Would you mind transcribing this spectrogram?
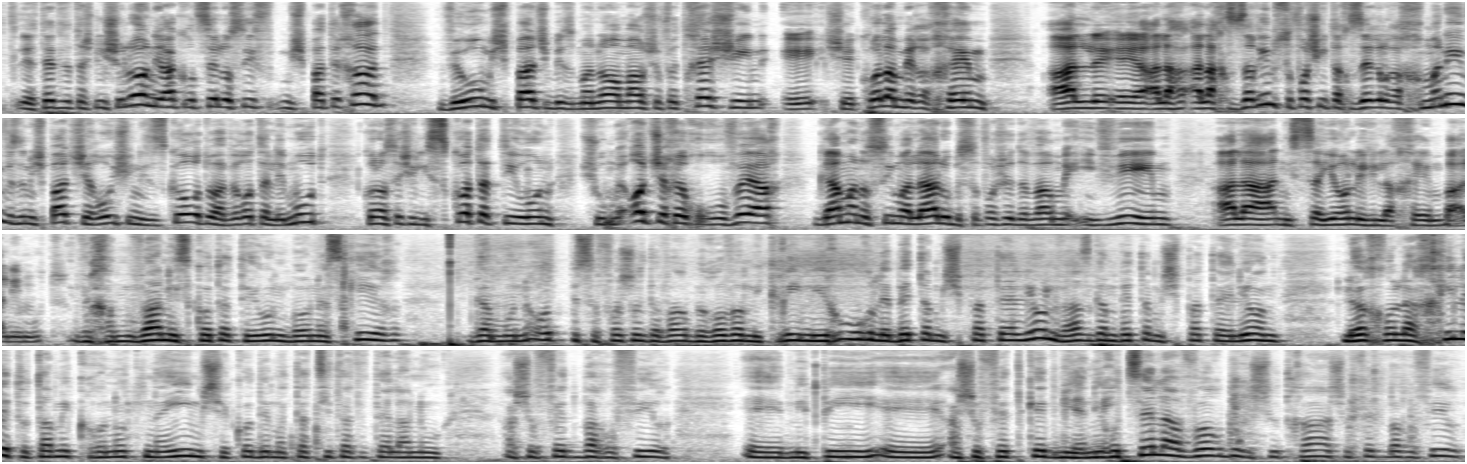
לתת את השליש או לא. אני רק רוצה להוסיף משפט אחד, והוא משפט שבזמנו אמר שופט חשין, שכל המרחם על, על, על אכזרים, סופו שיתאכזר אל רחמנים, וזה משפט שראוי שנזכור אותו בעבירות אלימות, כל הנושא של עסקות הטיעון, שהוא מאוד שכח ורווח, גם הנושאים הללו בסופו של דבר מעיבים על הניסיון להילחם באלימות. וכמובן עסקות הטיעון, בואו נזכיר, גם מונעות בסופו של דבר ברוב המקרים ערעור לבית המשפט העליון, ואז גם בית המשפט העליון לא יכול להכיל את אותם עקרונות תנאים שקודם אתה ציטטת לנו, השופט בר אופיר, אה, מפי אה, השופט קדמי. כן. אני רוצה לעבור ברשותך, השופט בר אופיר,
